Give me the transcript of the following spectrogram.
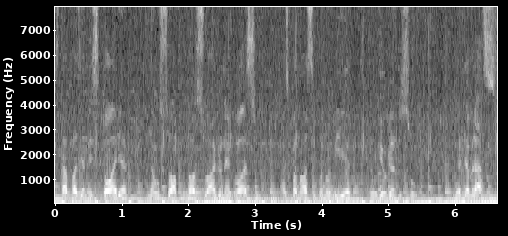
está fazendo história não só para o nosso agronegócio, mas para a nossa economia no Rio Grande do Sul. Um grande abraço!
